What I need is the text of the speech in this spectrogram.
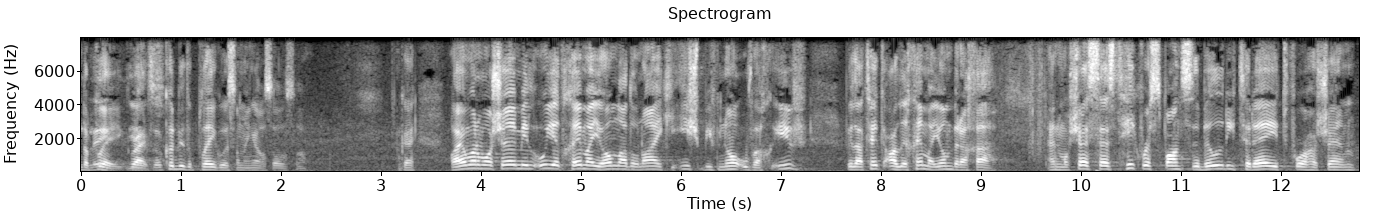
The plague, right. So it yes. could be the plague was something else also. Okay. ויאמר משה מילאו ידכם היום לאדוני כי איש בבנו ובאחיו ולתת עליכם היום ברכה. And Moshe says, take responsibility today for Hashem,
